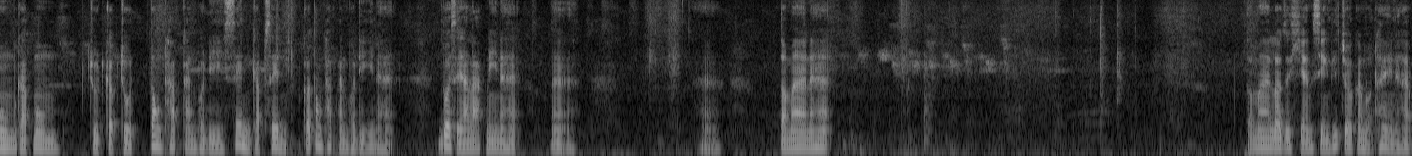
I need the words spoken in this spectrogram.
มุมกับมุม จุดกับจุดต้องทับกันพอดี เส้นกับเส้นก็ต้องทับกันพอดีนะฮะ ด้วยสัญลักษณ์นี้นะฮะต่อมานะฮะ ต่อมาเราจะเขียนสิ่งที่โจทย์กำหนดให้นะครับ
